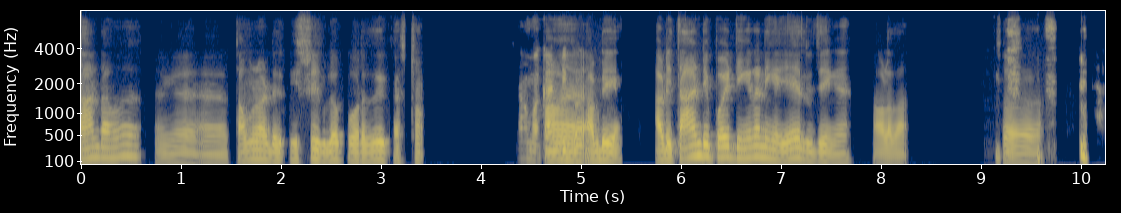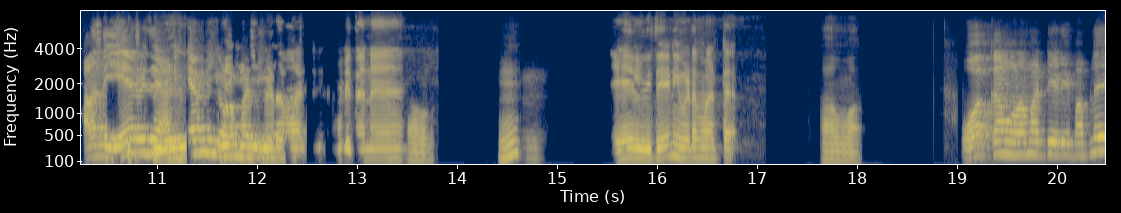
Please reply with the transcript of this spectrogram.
தாண்டாம நீங்க தமிழ்நாடு ஹிஸ்டரிக்குள்ள போறது கஷ்டம். ஆமா அவன் கண்டிப்பா. அப்படி அப்படி தாண்டி போயிட்டீங்கன்னா நீங்க ஏஎல் விஜய்ங்க அவ்வளவுதான். ஸோ ஆனா இந்த ஏன் விஜய் அடிக்காம நீங்க விட மாட்டீங்க. விட மாட்டேன் அப்படித்தானே ம்? ஏழு விஜய் நீ விட மாட்ட ஆமா. ஓக்காம விட மாட்டேடி மாப்பிளே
